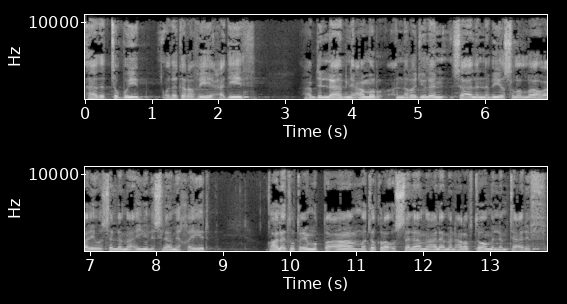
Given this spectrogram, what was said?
هذا التبويب وذكر فيه حديث عبد الله بن عمر أن رجلا سأل النبي صلى الله عليه وسلم أي الإسلام خير؟ قال تطعم الطعام وتقرأ السلام على من عرفت ومن لم تعرف.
